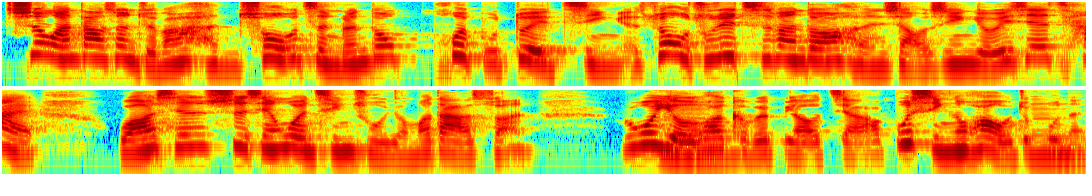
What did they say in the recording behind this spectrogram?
吃完大蒜嘴巴很臭，我整个人都会不对劲诶，所以我出去吃饭都要很小心。有一些菜我要先事先问清楚有没有大蒜，如果有的话可不可以不要加，嗯、不行的话我就不能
